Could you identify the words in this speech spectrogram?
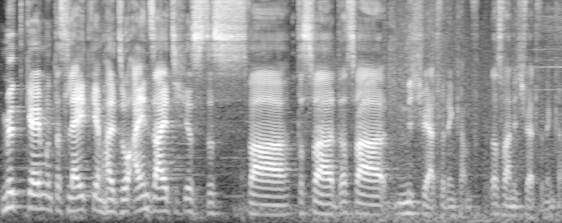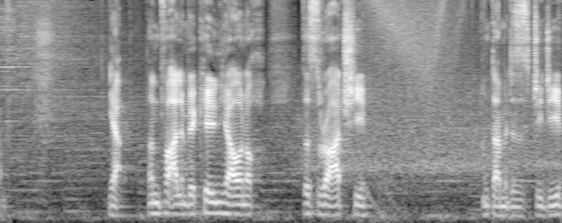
Mid Game und das Late Game halt so einseitig ist, das war, das war, das war nicht wert für den Kampf. Das war nicht wert für den Kampf. Ja, und vor allem wir killen hier auch noch das Rachi. Und damit ist es GG.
